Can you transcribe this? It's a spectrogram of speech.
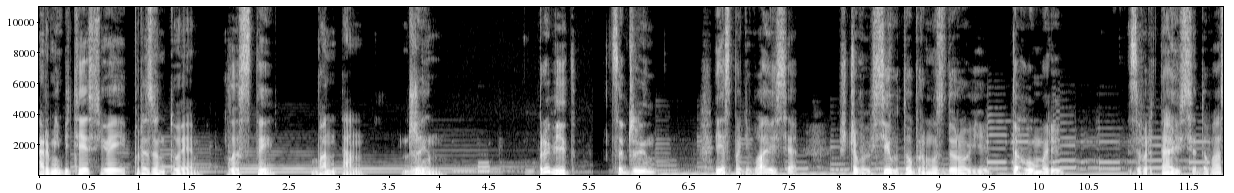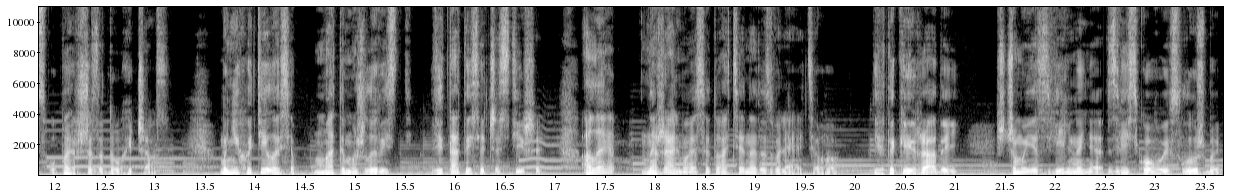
Армі BTS UA презентує листи Бантан. Джин. Привіт, це Джин. Я сподіваюся, що ви всі в доброму здоров'ї та гуморі. Звертаюся до вас уперше за довгий час. Мені хотілося б мати можливість вітатися частіше, але, на жаль, моя ситуація не дозволяє цього. Я такий радий, що моє звільнення з військової служби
